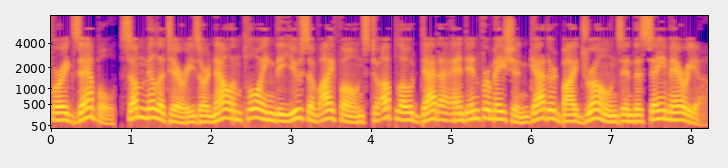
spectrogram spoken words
For example, some militaries are now employing the use of iPhones to upload data and information gathered by drones in the same area.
